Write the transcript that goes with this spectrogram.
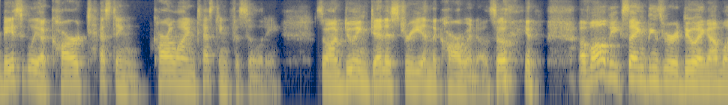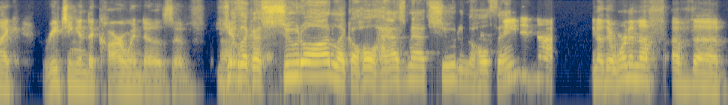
basically a car testing car line testing facility. So i'm doing dentistry in the car window. So you know, of all the exciting things we were doing i'm like reaching into car windows of did you have like a suit on like a whole hazmat suit and the whole thing? We did not. You know there weren't enough of the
